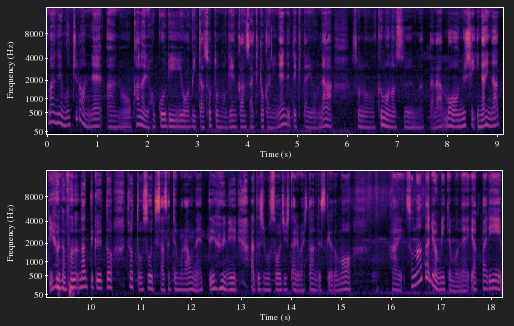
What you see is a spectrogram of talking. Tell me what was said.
まあねもちろんねあのかなり埃を浴びた外の玄関先とかにね出てきたようなそのクモの巣だったらもう主いないなっていうようなものになってくるとちょっとお掃除させてもらおうねっていうふうに私も掃除したりはしたんですけれども、はい、その辺りを見てもねやっぱり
